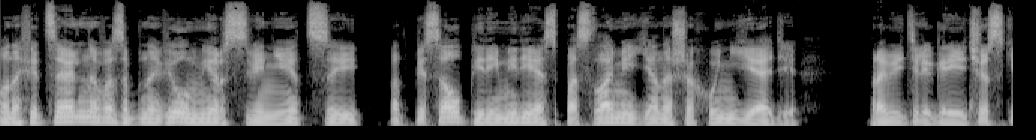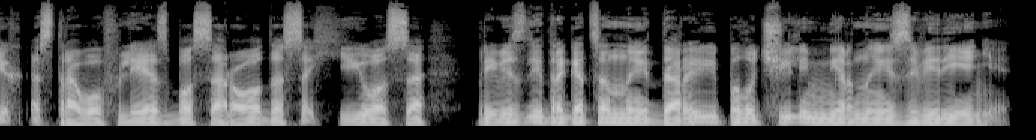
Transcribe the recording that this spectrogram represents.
Он официально возобновил мир с Венецией, подписал перемирие с послами Яна Шахуньяди. Правители греческих островов Лесбоса, Родоса, Хиоса привезли драгоценные дары и получили мирные заверения.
